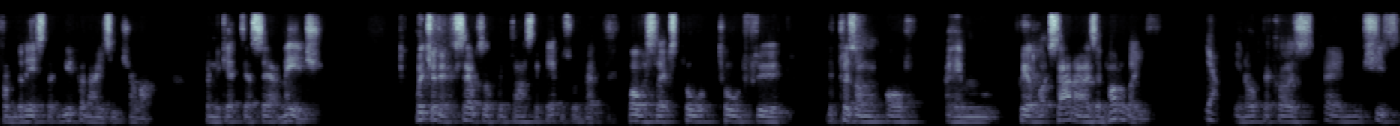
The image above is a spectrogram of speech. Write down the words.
from the race that euthanize each other when they get to a certain age, which in itself is a fantastic episode. But obviously, it's told, told through the prism of um, where Lwaxana is in her life. Yeah. You know, because um, she's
